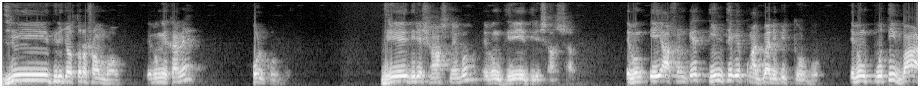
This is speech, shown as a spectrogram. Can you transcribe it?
ধীরে ধীরে যতটা সম্ভব এবং এখানে হোল্ড করব। ধীরে ধীরে শ্বাস নেব এবং ধীরে ধীরে শ্বাস ছাড়ব। এবং এই আসনকে তিন থেকে পাঁচবার রিপিট করব। এবং প্রতিবার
